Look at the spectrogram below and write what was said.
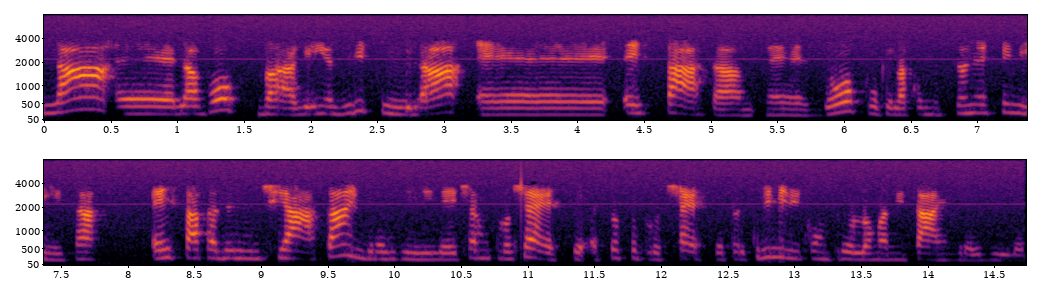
la, eh, la Volkswagen addirittura eh, è stata, eh, dopo che la commissione è finita, è stata denunciata in Brasile, c'è un processo, è sotto processo per crimini contro l'umanità in Brasile.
